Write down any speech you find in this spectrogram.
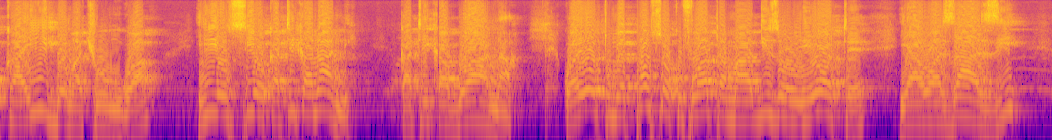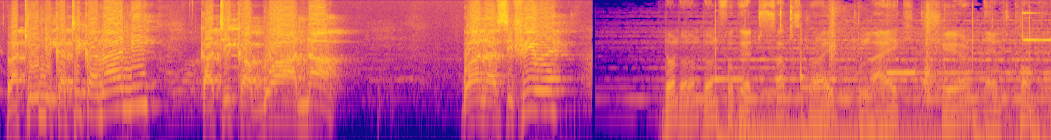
ukaibe machungwa hiyo sio katika nani? Katika bwana. Kwa hiyo tumepaswa kufuata maagizo yote ya wazazi lakini katika nani? Katika bwana. Bwana asifiwe Don't, don't, don't forget to subscribe, to like, share, and comment.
